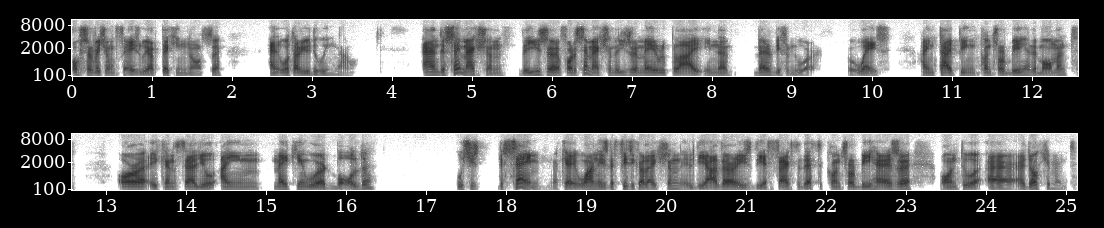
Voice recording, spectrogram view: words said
observation phase, we are taking notes, and what are you doing now? and the same action the user for the same action the user may reply in a very different word, ways i'm typing control b at the moment or it can tell you i'm making word bold which is the same okay one is the physical action the other is the effect that control b has onto a, a, document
